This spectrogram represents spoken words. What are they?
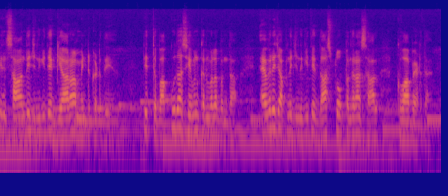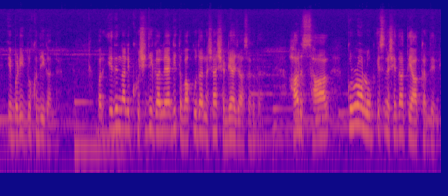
ਇਨਸਾਨ ਦੀ ਜ਼ਿੰਦਗੀ ਦੇ 11 ਮਿੰਟ ਕੱਟਦੇ ਆ ਤੇ ਤੰਬਾਕੂ ਦਾ ਸੇਵਨ ਕਰਨ ਵਾਲਾ ਬੰਦਾ ਐਵਰੇਜ ਆਪਣੀ ਜ਼ਿੰਦਗੀ ਤੇ 10 ਤੋਂ 15 ਸਾਲ ਗਵਾ ਬੈਠਦਾ ਇਹ ਬੜੀ ਦੁੱਖ ਦੀ ਗੱਲ ਹੈ। ਪਰ ਇਹਦੇ ਨਾਲ ਇੱਕ ਖੁਸ਼ੀ ਦੀ ਗੱਲ ਹੈ ਕਿ ਤੰਬਾਕੂ ਦਾ ਨਸ਼ਾ ਛੱਡਿਆ ਜਾ ਸਕਦਾ ਹੈ। ਹਰ ਸਾਲ ਕਰੋੜਾਂ ਲੋਕ ਇਸ ਨਸ਼ੇ ਦਾ ਤਿਆਗ ਕਰਦੇ ਨੇ।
